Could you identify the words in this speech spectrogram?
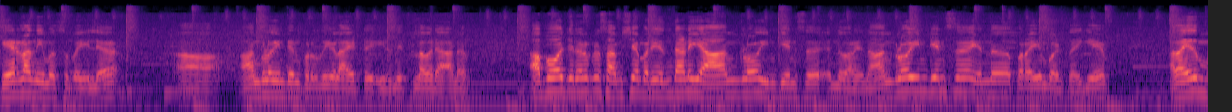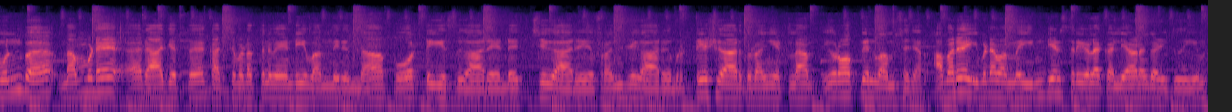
കേരള നിയമസഭയിൽ ആംഗ്ലോ ഇന്ത്യൻ പ്രതിനിധികളായിട്ട് ഇരുന്നിട്ടുള്ളവരാണ്. അപ്പോൾ ചിലർക്ക് സംശയം പറയും എന്താണ് ഈ ആംഗ്ലോ ഇന്ത്യൻസ് എന്ന് പറയുന്നത്? ആംഗ്ലോ ഇന്ത്യൻസ് എന്ന് പറയുമ്പോഴത്തേക്ക് അതായത് മുൻപ് നമ്മുടെ രാജ്യത്ത് കച്ചവടത്തിന് വേണ്ടി വന്നിരുന്ന പോർട്ടുഗീസുകാർ ഡച്ചുകാർ ഫ്രഞ്ചുകാർ ബ്രിട്ടീഷുകാർ തുടങ്ങിയിട്ടുള്ള യൂറോപ്യൻ വംശജർ. അവർ ഇവിടെ വന്ന് ഇന്ത്യൻ സ്ത്രീകളെ കല്യാണം കഴിക്കുകയും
